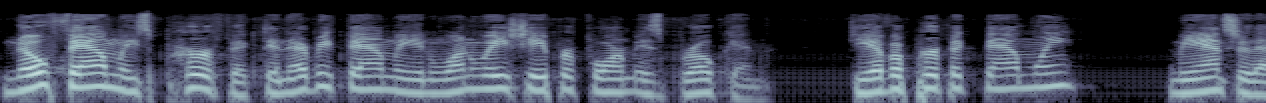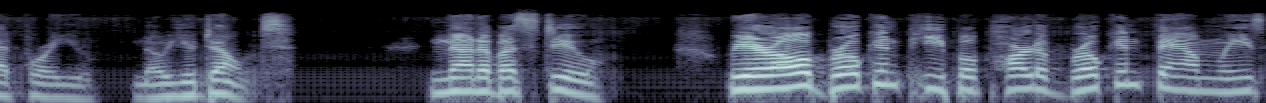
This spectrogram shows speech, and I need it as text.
No family's perfect, and every family in one way, shape, or form is broken. Do you have a perfect family? Let me answer that for you. No, you don't. None of us do. We are all broken people, part of broken families,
